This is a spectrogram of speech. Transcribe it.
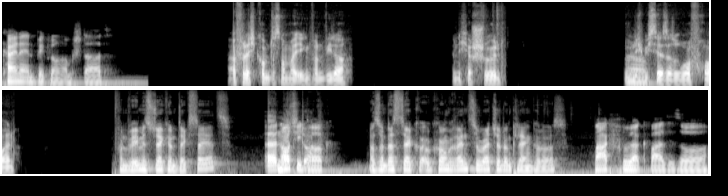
keine Entwicklung am Start. Aber vielleicht kommt das nochmal irgendwann wieder. Finde ich ja schön. Würde ich Ja. mich sehr, sehr drüber freuen. Von wem ist Jack und Dexter jetzt? Äh, Naughty Dog. Also das ist der Ko Konkurrent zu Ratchet und Clank, oder was? War früher quasi so.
